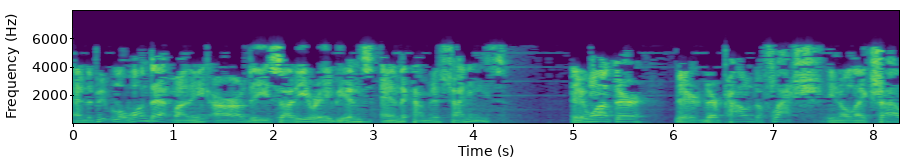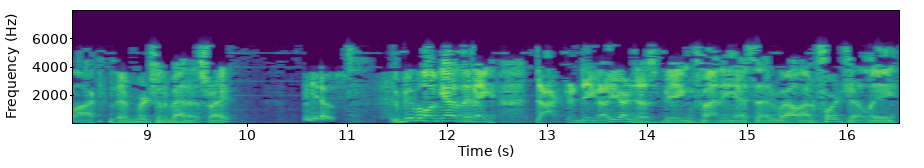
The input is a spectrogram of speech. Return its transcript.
And the people who want that money are the Saudi Arabians and the Communist Chinese. They want their their their pound of flesh, you know, like Shylock, the Merchant of Venice, right? Yes. The people don't get it. They think, Dr. Deagle, you're just being funny. I said, well, unfortunately,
